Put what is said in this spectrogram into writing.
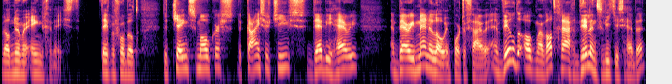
wel nummer 1 geweest. Het heeft bijvoorbeeld de Chainsmokers, de Kaiser Chiefs, Debbie Harry en Barry Manilow in portefeuille. En wilde ook maar wat graag Dylan's liedjes hebben,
